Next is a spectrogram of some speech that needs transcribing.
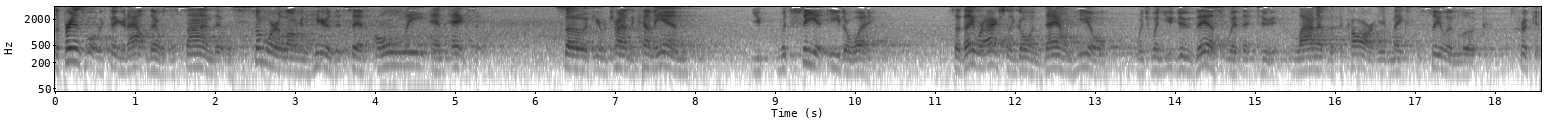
So, friends, what we figured out, there was a sign that was somewhere along in here that said only an exit. So, if you were trying to come in, you would see it either way. So, they were actually going downhill, which when you do this with it to line up with the car, it makes the ceiling look crooked.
